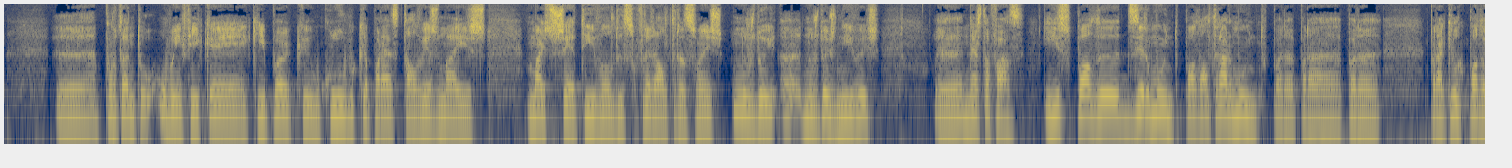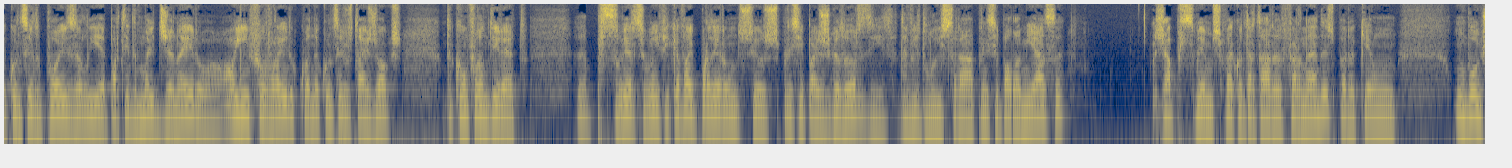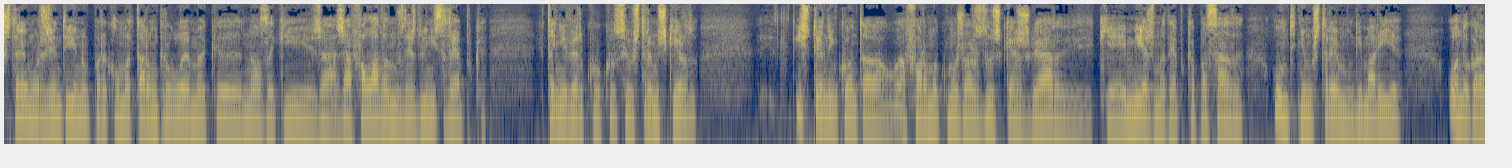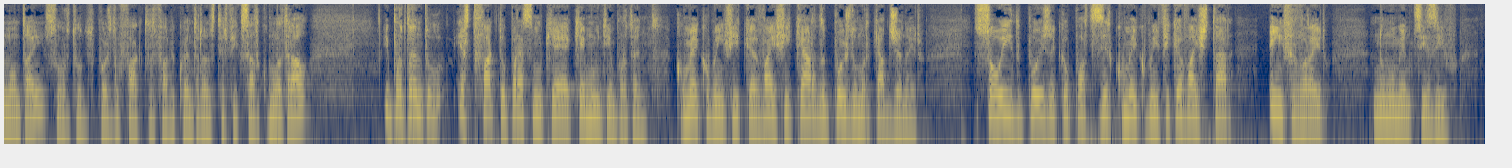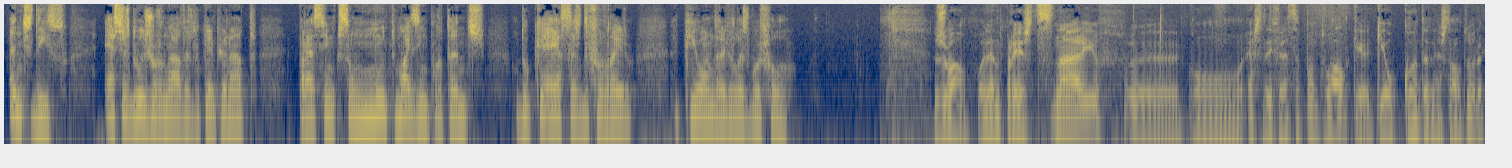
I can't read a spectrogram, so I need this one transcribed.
Uh, portanto, o Benfica é a equipa que o clube que aparece talvez mais, mais suscetível de sofrer alterações nos dois, uh, nos dois níveis uh, nesta fase. E isso pode dizer muito, pode alterar muito para, para, para, para aquilo que pode acontecer depois, ali a partir de meio de janeiro ou, ou em fevereiro, quando acontecer os tais jogos de confronto direto. perceber se o Benfica vai perder um dos seus principais jogadores, e David Luiz será a principal ameaça Já percebemos que vai contratar Fernandes para que é um, um bom extremo argentino para colmatar um problema que nós aqui já, já falávamos desde o início da época, que tem a ver com, com o seu extremo esquerdo. Isto tendo em conta a, a, forma como o Jorge Jesus quer jogar, que é a mesma da época passada, onde tinha um extremo de Maria, onde agora não tem, sobretudo depois do facto de Fábio Coentrão se ter fixado como lateral. E, portanto, este facto parece-me que é, que é muito importante. Como é que o Benfica vai ficar depois do mercado de janeiro? Só aí depois é que eu posso dizer como é que o Benfica vai estar em fevereiro, no momento decisivo. Antes disso, estas duas jornadas do campeonato parecem que são muito mais importantes do que essas de fevereiro que o André Vilas Boas falou. João, olhando para este cenário, eh, com esta diferença pontual, que é, é o que conta nesta altura,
